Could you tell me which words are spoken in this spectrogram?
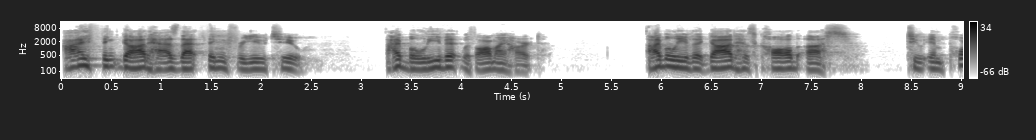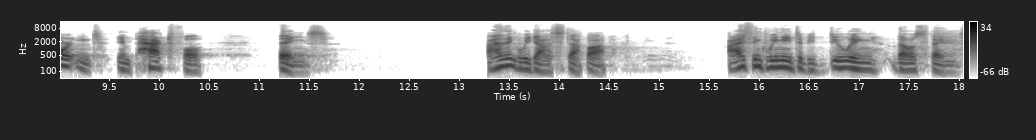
I think God has that thing for you too. I believe it with all my heart. I believe that God has called us to important, impactful things. I think we got to step up. I think we need to be doing those things,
